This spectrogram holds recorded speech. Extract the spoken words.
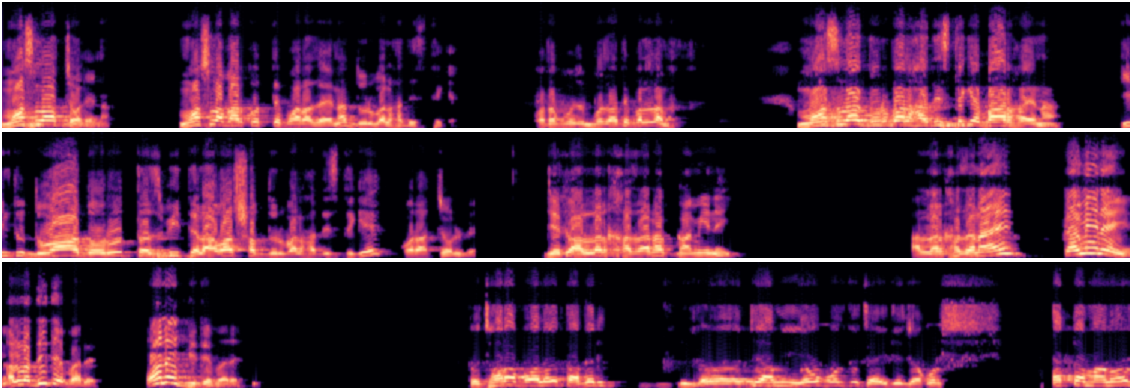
মশলা চলে না। মশলা বার করতে পারা যায় না দুর্বল হাদিস থেকে। কথা বোঝাতে পারলাম? মশলা দুর্বল হাদিস থেকে বার হয় না। কিন্তু দোয়া, দরুদ তসবি তেলাওয়াত সব দুর্বল হাদিস থেকে করা চলবে। যেহেতু আল্লাহর খাজানা কামি নেই। আল্লাহর খাজানায় কামি নেই। আল্লাহ দিতে পারে। অনেক দিতে পারে। তো যারা বলে তাদের কে আমি এও বলতে চাই যে যখন একটা মানুষ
